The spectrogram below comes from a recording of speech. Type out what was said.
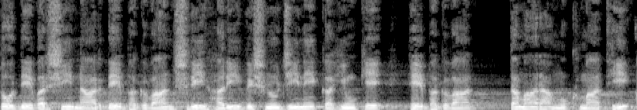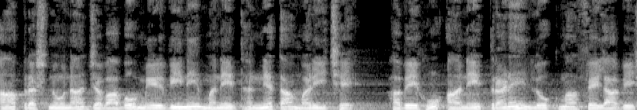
તો દેવર્ષિ નારદે ભગવાન શ્રી હરિ વિષ્ણુજીને કહ્યું કે, હે ભગવાન, તમારા મુખમાંથી આ પ્રશ્નોના જવાબો મેળવીને મને ધન્યતા મળી છે. હવે હું આને ત્રણેય લોકમાં ફેલાવીશ.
